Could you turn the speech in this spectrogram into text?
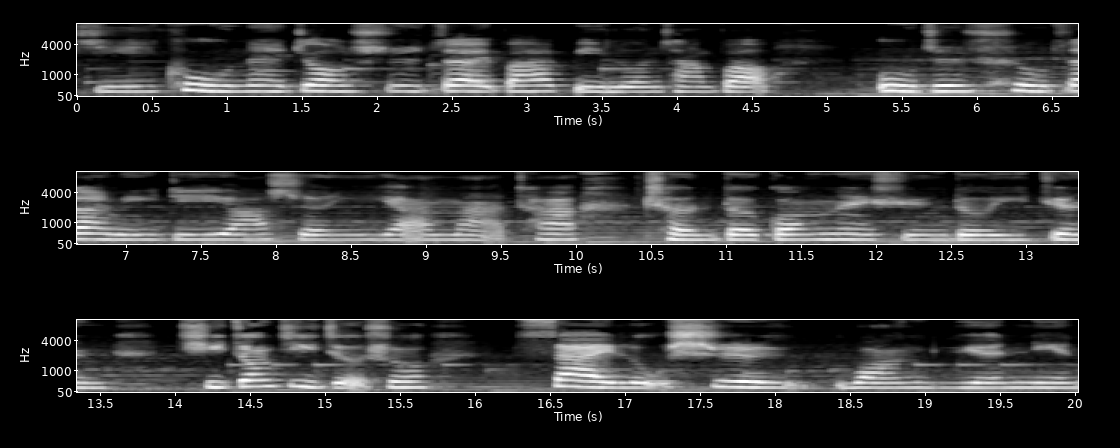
籍库内，就是在巴比伦藏宝物之处，在米底亚神亚玛他城的宫内寻得一卷，其中记者说：塞鲁士王元年，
